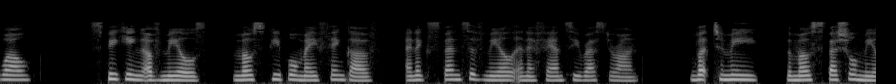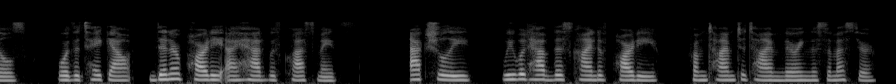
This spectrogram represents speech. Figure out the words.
Well, speaking of meals, most people may think of an expensive meal in a fancy restaurant. But to me, the most special meals were the takeout dinner party I had with classmates. Actually, we would have this kind of party from time to time during the semester,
